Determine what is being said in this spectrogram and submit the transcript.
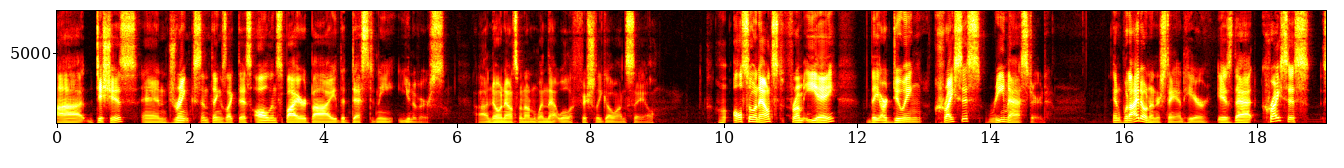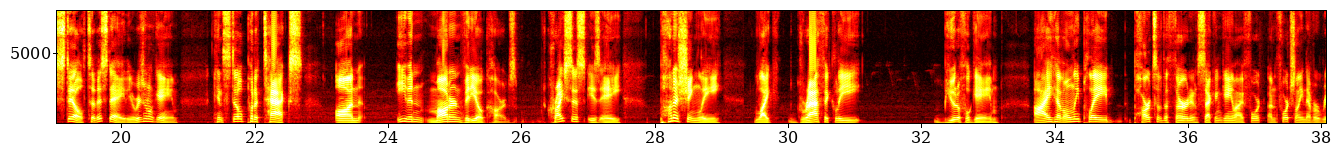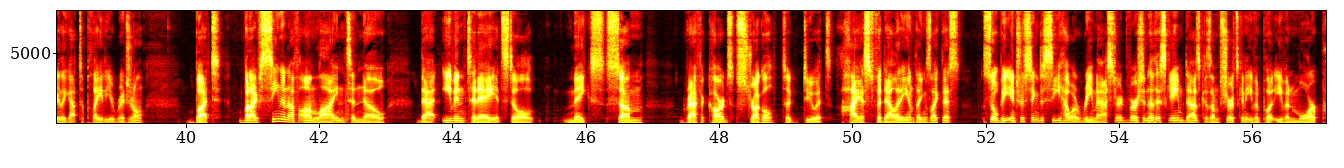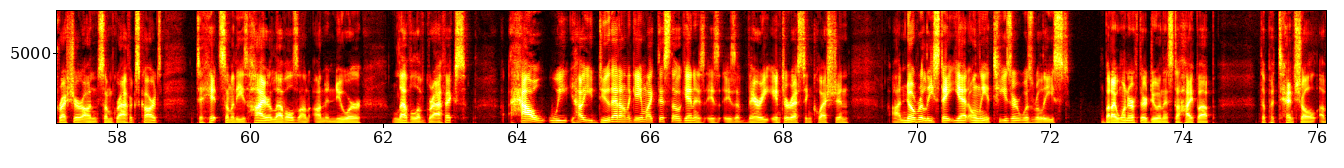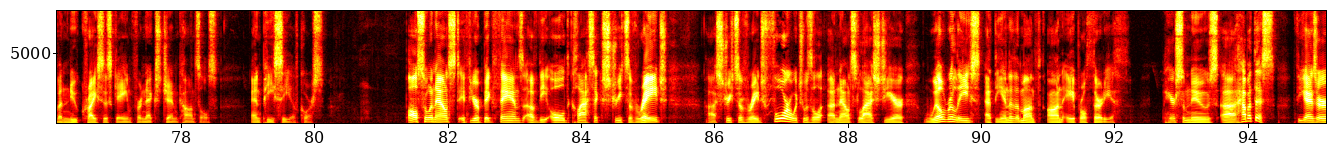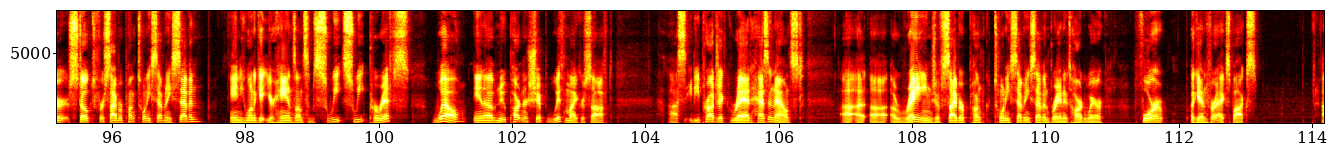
uh, dishes and drinks and things like this, all inspired by the Destiny universe. Uh, no announcement on when that will officially go on sale. Also announced from EA, they are doing Crysis Remastered. And what I don't understand here is that Crysis, still, to this day, the original game, can still put a tax on even modern video cards, Crysis is a punishingly, like, graphically beautiful game. I have only played parts of the third and second game. I for- unfortunately never really got to play the original, but but I've seen enough online to know that even today it still makes some graphic cards struggle to do its highest fidelity and things like this. So it'll be interesting to see how a remastered version of this game does because I'm sure it's going to even put even more pressure on some graphics cards to hit some of these higher levels on on a newer level of graphics. How we how you do that on a game like this though again is is is a very interesting question. Uh, no release date yet, only a teaser was released, but I wonder if they're doing this to hype up the potential of a new Crysis game for next gen consoles and PC, of course. Also announced, if you're big fans of the old classic Streets of Rage, uh, Streets of Rage 4, which was l- announced last year, will release at the end of the month on April 30th. Here's some news. Uh, how about this? If you guys are stoked for Cyberpunk 2077 and you want to get your hands on some sweet, sweet periffs, well, in a new partnership with Microsoft, uh, CD Projekt Red has announced uh, a, a, a range of Cyberpunk 2077 branded hardware for, again, for Xbox.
